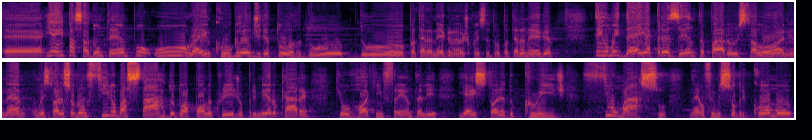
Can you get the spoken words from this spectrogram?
é, e aí, passado um tempo, o Ryan Coogler, diretor do, do Pantera Negra, né, hoje conhecido pelo Pantera Negra, tem uma ideia e apresenta para o Stallone né, uma história sobre um filho bastardo do Apollo Creed, o primeiro cara que o Rock enfrenta ali, e é a história do Creed, filmaço, né, um filme sobre como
